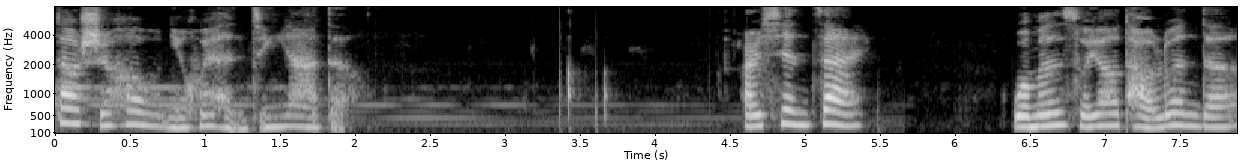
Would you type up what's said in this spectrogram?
到时候你会很惊讶的。而现在，我们所要讨论的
